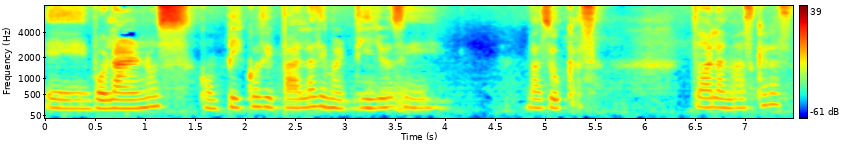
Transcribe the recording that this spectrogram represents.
eh, volarnos con picos y palas y martillos y bazucas, todas las máscaras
